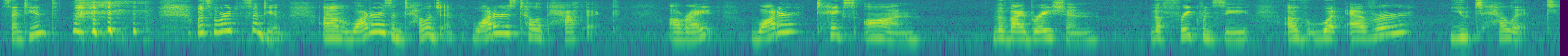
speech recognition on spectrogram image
Sentient? What's the word? Sentient. Um, water is intelligent. Water is telepathic. All right? Water takes on the vibration, the frequency of whatever you tell it.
